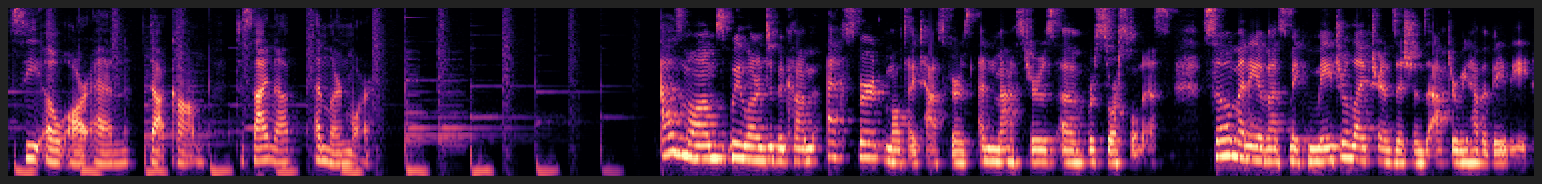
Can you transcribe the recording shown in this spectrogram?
C O R N.com, to sign up and learn more. As moms, we learn to become expert multitaskers and masters of resourcefulness. So many of us make major life transitions after we have a baby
